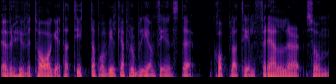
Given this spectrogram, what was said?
överhuvudtaget att titta på vilka problem finns det kopplat till föräldrar som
